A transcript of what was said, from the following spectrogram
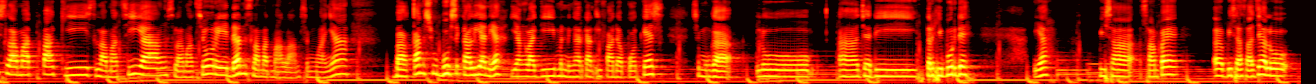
selamat pagi, selamat siang, selamat sore, dan selamat malam semuanya. Bahkan subuh sekalian ya yang lagi mendengarkan Ifada Podcast. Semoga lo uh, jadi terhibur deh. Ya, bisa sampai uh, bisa saja lo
